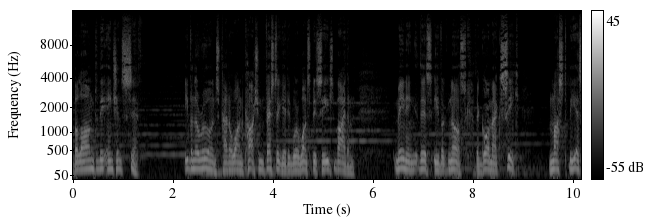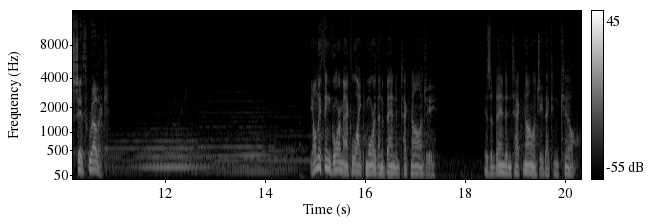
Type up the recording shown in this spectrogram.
belong to the ancient Sith. Even the ruins Padawan Kosh investigated were once besieged by them, meaning this Evuk Nosk, the Gormak seek, must be a Sith relic. The only thing Gormak like more than abandoned technology is abandoned technology that can kill.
